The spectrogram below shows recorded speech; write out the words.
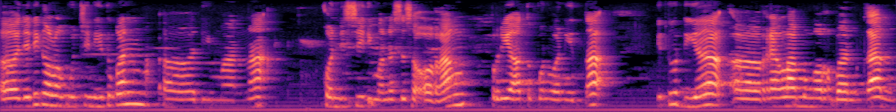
Eh, jadi kalau bucin itu kan eh, di mana kondisi di mana seseorang pria ataupun wanita itu dia eh, rela mengorbankan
